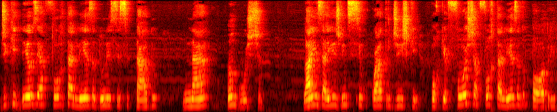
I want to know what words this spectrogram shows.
de que Deus é a fortaleza do necessitado na angústia. Lá em Isaías 25:4 diz que porque foste a fortaleza do pobre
